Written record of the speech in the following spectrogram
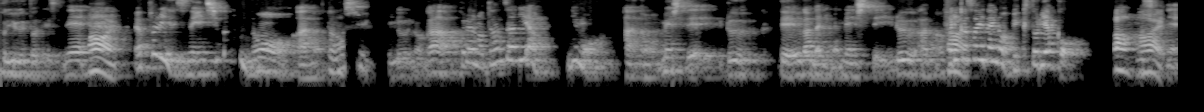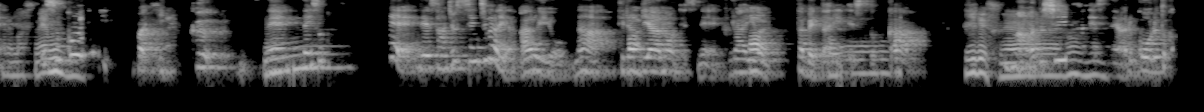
というとですね、はい、やっぱりですね、一番のあの楽しみっていうのが、これあのタンザニアにもあの面している、で、ウガンダにも面している、あのアフリカ最大のビクトリア湖ですね。そこに行く、ね。で、そでで30センチぐらいあるようなティラピアのですね、フライを食べたりですとか、い。いですね。まあ、私はですね、アルコールとか、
